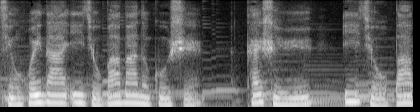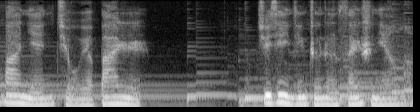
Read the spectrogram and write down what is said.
请回答一九八八的故事，开始于一九八八年九月八日，距今已经整整三十年了。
